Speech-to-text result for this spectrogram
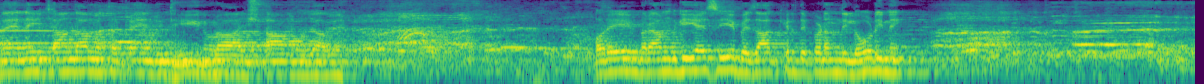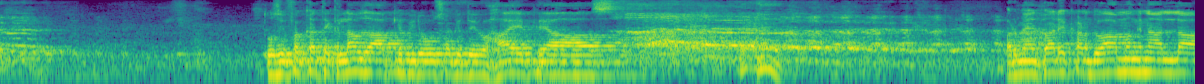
میں نہیں چاہتا مت کہیں دی دھی نورا شام ہو جاوے۔ اور یہ برامدگی ایسی ہے، بے ذاکر دے پڑھن دی لوڑ ہی نہیں۔ تو اسی فقط ایک لفظ آپ کے بھی رو سکتے ہو، ہائے پیاس۔ اور میں توارے کھڑ دعا منگنا اللہ۔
